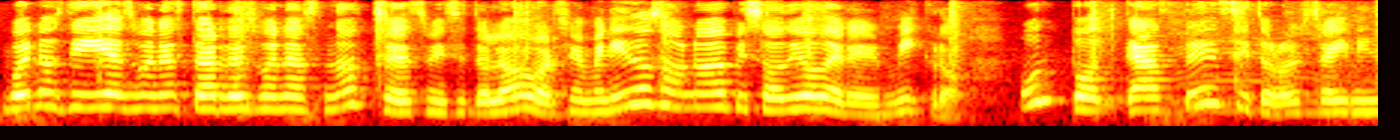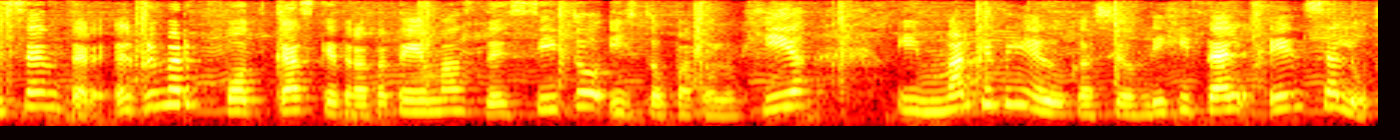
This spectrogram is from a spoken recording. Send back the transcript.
Buenos días, buenas tardes, buenas noches, mis Citolovers. Bienvenidos a un nuevo episodio de El Micro, un podcast de Citolovers Training Center, el primer podcast que trata temas de cito, histopatología y marketing y educación digital en salud.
